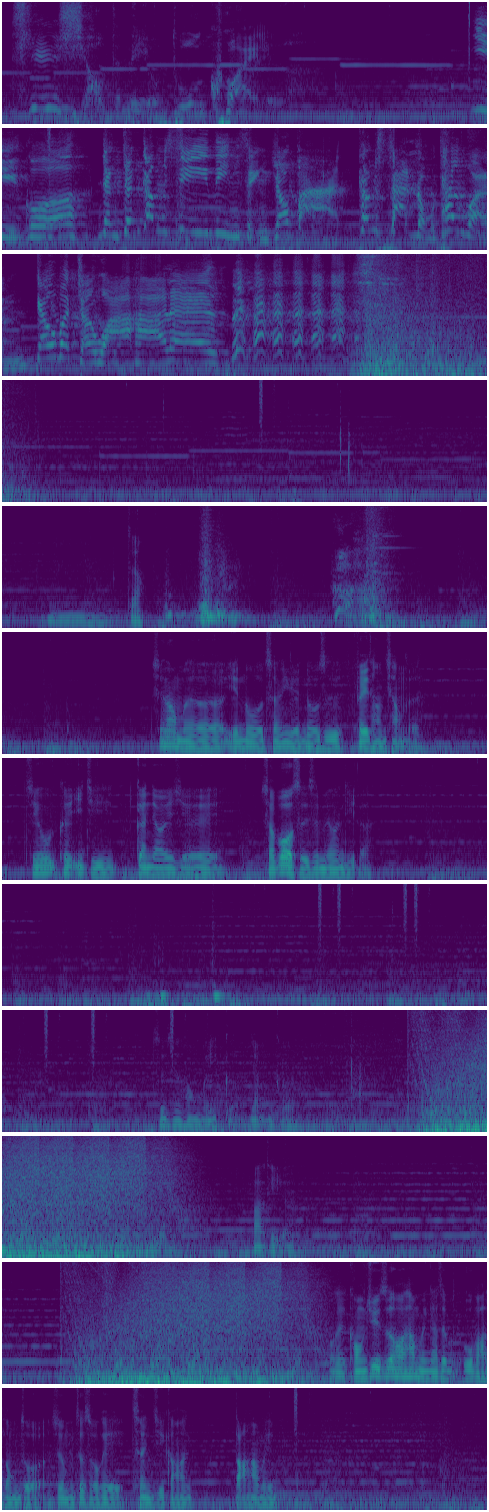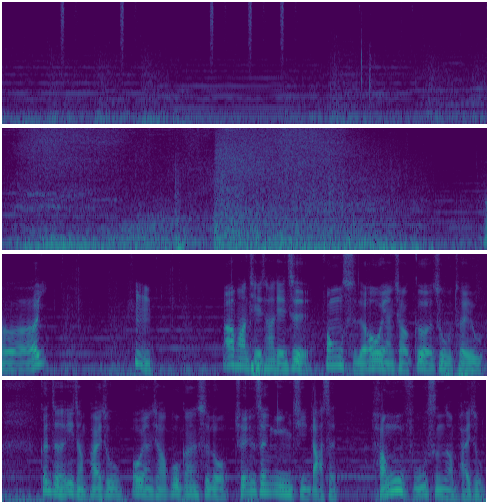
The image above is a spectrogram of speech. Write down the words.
天晓得那有多快乐。如果能将金丝练成咗白，咁杀龙吞云就不在话下咧。现在我们的阎罗成员都是非常强的，几乎可以一起干掉一些小 boss 也是没问题的。这次换我一个、两个，霸体了。OK，恐惧之后他们应该是无法动作了，所以我们这时候可以趁机赶快打他们。哎，哼！阿庞铁叉连刺，封死了欧阳笑各处退路，跟着一掌拍出，欧阳笑不甘示弱，全身阴气大盛，降服神掌拍出，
